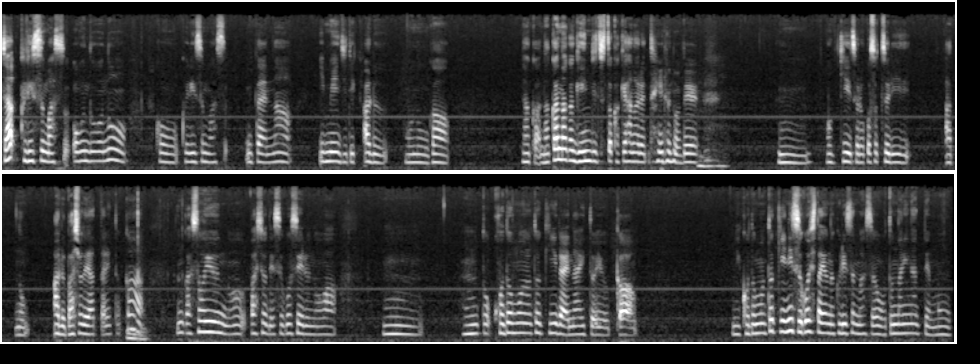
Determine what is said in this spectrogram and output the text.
ザ・クリスマス王道のこうクリスマスみたいなイメージであるものがなんかなかなか現実とかけ離れているので、うん、大きいそれこそツリーあのある場所であったりとか。うんなんかそういうの場所で過ごせるのはうん本当子供の時以来ないというか、ね、子供の時に過ごしたようなクリスマスを大人になっても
